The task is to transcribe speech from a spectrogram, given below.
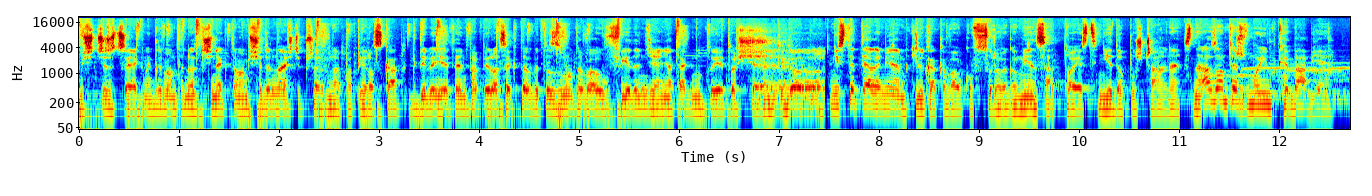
myślicie, że co, jak nagrywam ten odcinek, to mam 17 przerw na papieroska. Gdyby nie ten papierosek, to by to zmontował w jeden dzień, a tak montuję to 7 tygodni. Niestety, ale miałem kilka kawałków surowego mięsa. To jest niedopuszczalne. Znalazłam też w moim kebabie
